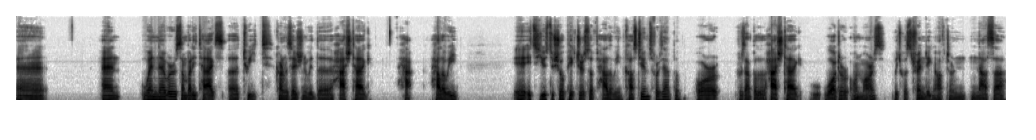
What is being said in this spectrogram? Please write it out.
Uh, and whenever somebody tags a tweet conversation with the hashtag ha Halloween, it's used to show pictures of Halloween costumes, for example, or, for example, hashtag water on Mars, which was trending after NASA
